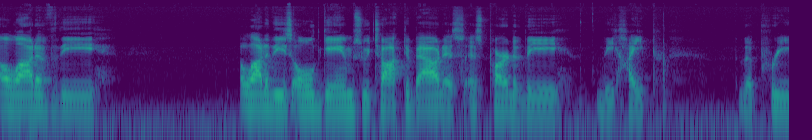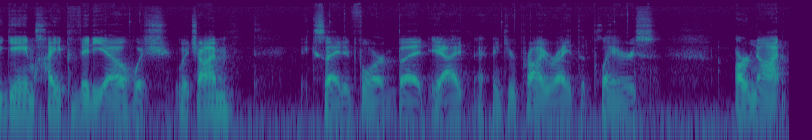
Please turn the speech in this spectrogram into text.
a lot of the a lot of these old games we talked about as as part of the the hype, the pre-game hype video, which which I'm excited for. But yeah, I, I think you're probably right. The players are not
